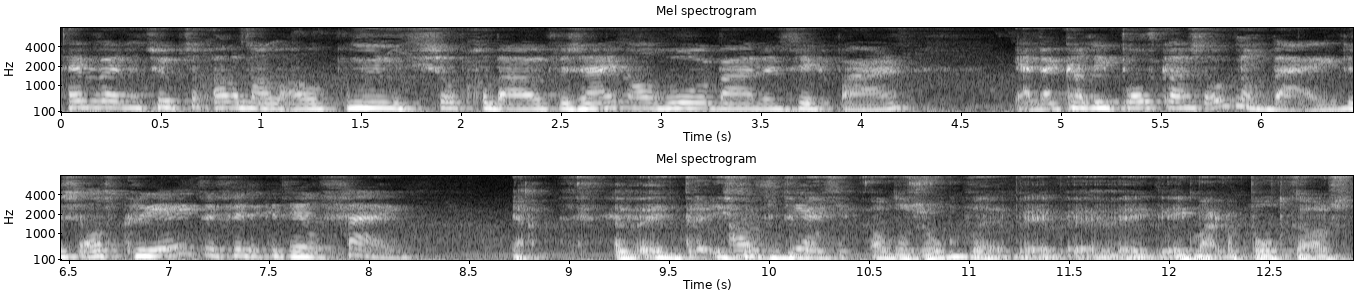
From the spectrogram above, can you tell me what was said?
hebben wij natuurlijk toch allemaal al communities opgebouwd. We zijn al hoorbaar en zichtbaar. Ja, daar kan die podcast ook nog bij. Dus als creator vind ik het heel fijn. Ja, is dat niet een beetje andersom? Ik, ik, maak een podcast,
